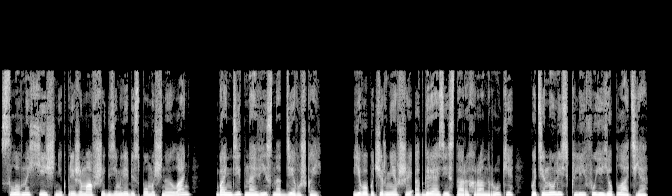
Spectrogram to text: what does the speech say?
Словно хищник, прижимавший к земле беспомощную лань, бандит навис над девушкой. Его почерневшие от грязи и старых ран руки потянулись к лифу ее платья.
